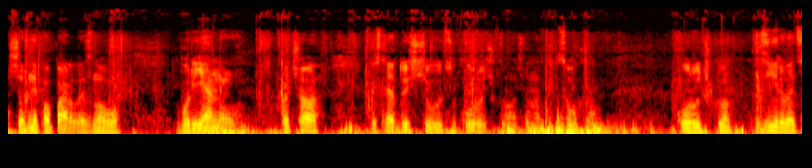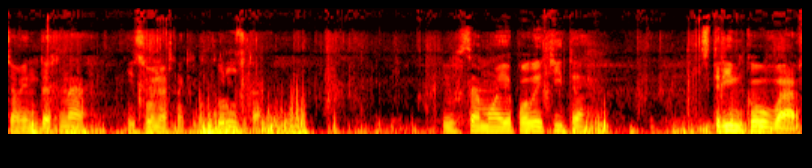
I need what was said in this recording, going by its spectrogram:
щоб не поперли знову бур'яни. Хоча після дощу цю курочку, ось вона підсохла. Курочку зірветься, він дихне, і соняшник, і кукурузка. І все має полетіти стрімко вверх.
